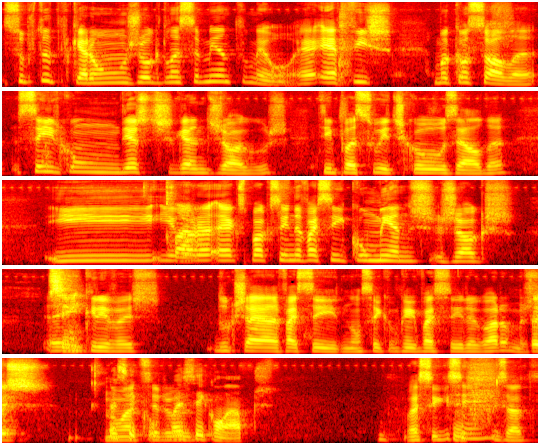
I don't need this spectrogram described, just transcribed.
Sobretudo porque era um jogo de lançamento, meu. É, é fixe uma consola sair com um destes grandes jogos, tipo a Switch com o Zelda, e, e Claro. agora a Xbox ainda vai sair com menos jogos eh, Sim. incríveis do que já vai sair. Não sei com quem vai sair agora, mas Pois, não vai, há ser de com, ser. o- vai ser com apps. Vai seguir sim, exato.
